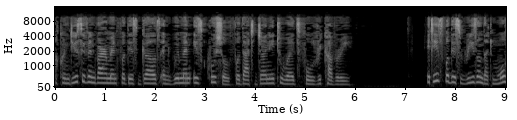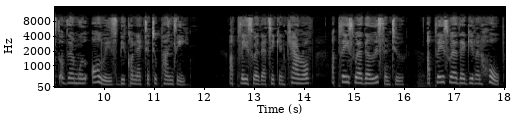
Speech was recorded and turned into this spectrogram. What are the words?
a conducive environment for these girls and women is crucial for that journey towards full recovery. It is for this reason that most of them will always be connected to Panzi, a place where they're taken care of, a place where they're listened to, a place where they're given hope,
